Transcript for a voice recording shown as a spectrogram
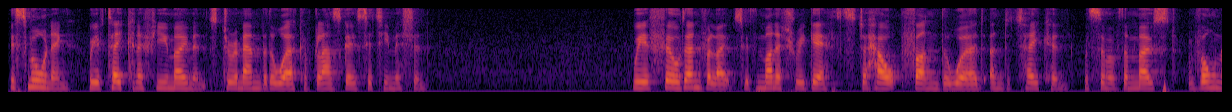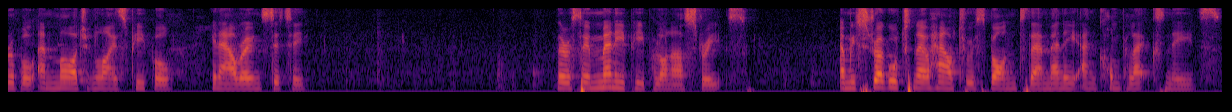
This morning, we have taken a few moments to remember the work of Glasgow City Mission we have filled envelopes with monetary gifts to help fund the work undertaken with some of the most vulnerable and marginalised people in our own city. There are so many people on our streets, and we struggle to know how to respond to their many and complex needs.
